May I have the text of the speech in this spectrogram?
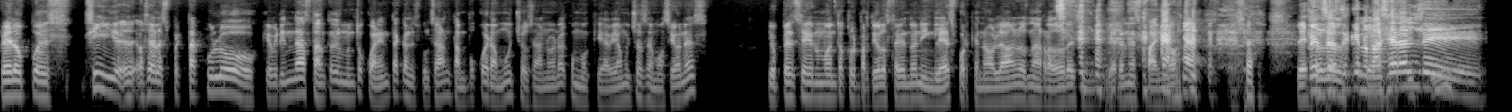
pero pues sí, eh, o sea, el espectáculo que brinda hasta antes del minuto 40 que le expulsaron tampoco era mucho, o sea, no era como que había muchas emociones, yo pensé en un momento que el partido lo estaba viendo en inglés porque no hablaban los narradores y era en español. Pensaste que nomás era el de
